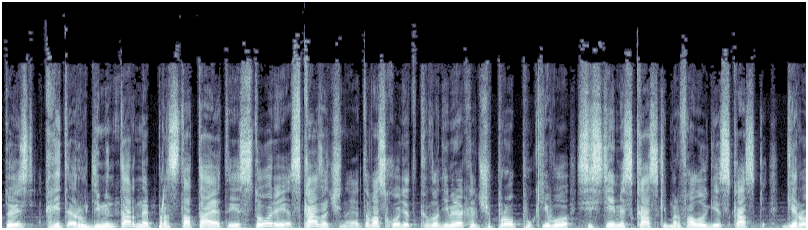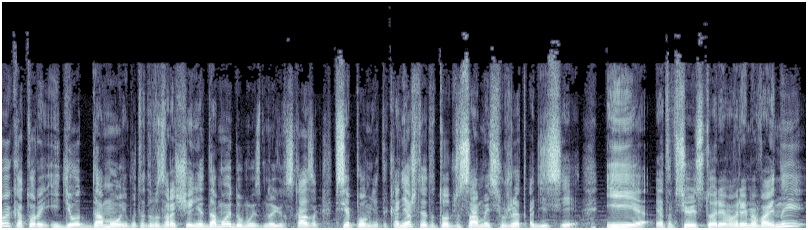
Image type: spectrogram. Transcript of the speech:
То есть какая-то рудиментарная простота этой истории, сказочная. Это восходит к Владимиру Яковлевичу Ильичу Пропу, к его системе сказки, морфологии сказки. Герой, который идет домой. Вот это возвращение домой, думаю, из многих сказок все помнят. И, конечно, это тот же самый сюжет Одиссея. И это все история во время войны,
